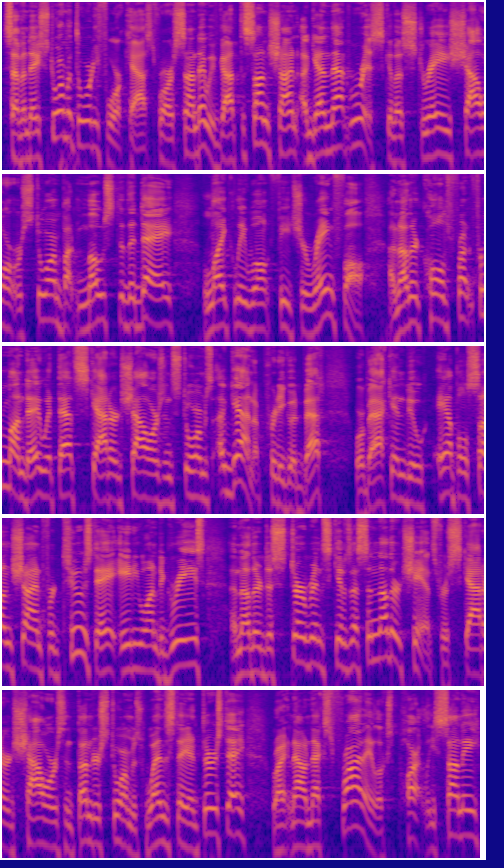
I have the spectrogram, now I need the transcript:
Seven-day storm authority forecast for our Sunday. We've got the sunshine. Again, that risk of a stray shower or storm, but most of the day likely won't feature rainfall. Another cold front for Monday with that scattered showers and storms. Again, a pretty good bet. We're back into ample sunshine for Tuesday, 81 degrees. Another disturbance gives us another chance for scattered showers and thunderstorms Wednesday and Thursday. Right now, next Friday looks partly sunny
